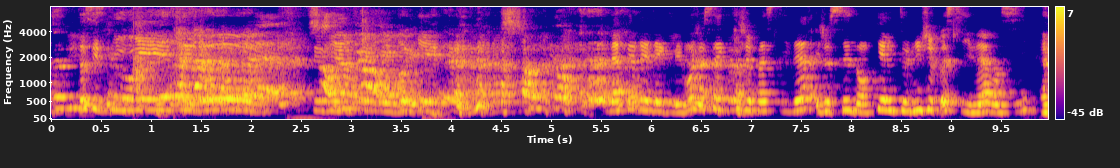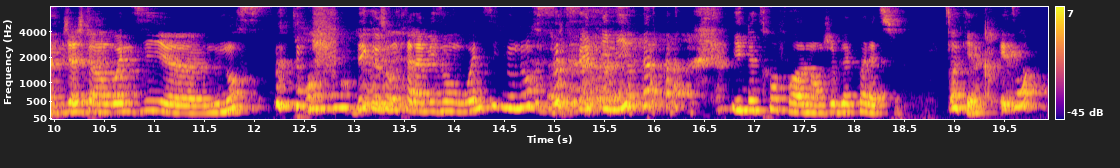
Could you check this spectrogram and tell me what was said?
bon. Dominique, Toi, c'est plié, c'est bon. C'est bien. Champion. Ok. L'affaire est réglée. Moi, je sais avec qui je passe l'hiver et je sais dans quelle tenue je passe l'hiver aussi. J'ai acheté un onesie euh, nounours. Dès que je rentre à la maison, onesie nounours, c'est fini. Il fait trop froid. Non, je blague pas là-dessus. Ok. Et toi?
